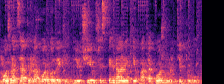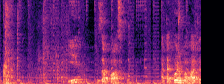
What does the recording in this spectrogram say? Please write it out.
Можна взяти набор великих ключів шестигранників, а також мультитул і запаску. А також багато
